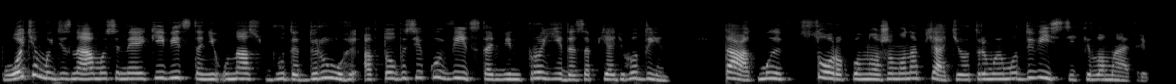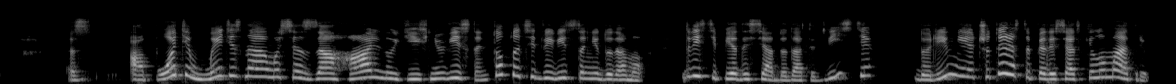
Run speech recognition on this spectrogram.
Потім ми дізнаємося, на якій відстані у нас буде другий автобус, яку відстань він проїде за 5 годин. Так, ми 40 помножимо на 5 і отримуємо 200 кілометрів. А потім ми дізнаємося загальну їхню відстань. Тобто ці дві відстані додамо. 250 додати 200 дорівнює 450 кілометрів.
